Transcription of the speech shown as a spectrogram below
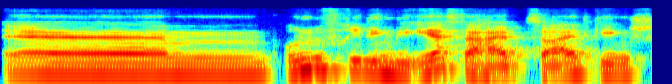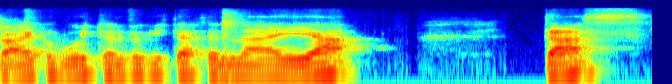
ähm, unbefriedigende erste Halbzeit gegen Schalke, wo ich dann wirklich dachte, naja, das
